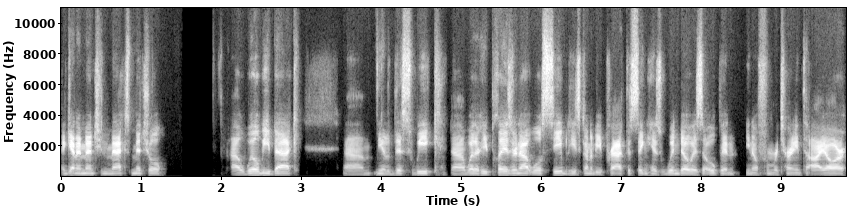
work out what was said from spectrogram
Again, I mentioned Max Mitchell uh, will be back, um, you know, this week. Uh, whether he plays or not, we'll see. But he's going to be practicing. His window is open, you know, from returning to IR.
